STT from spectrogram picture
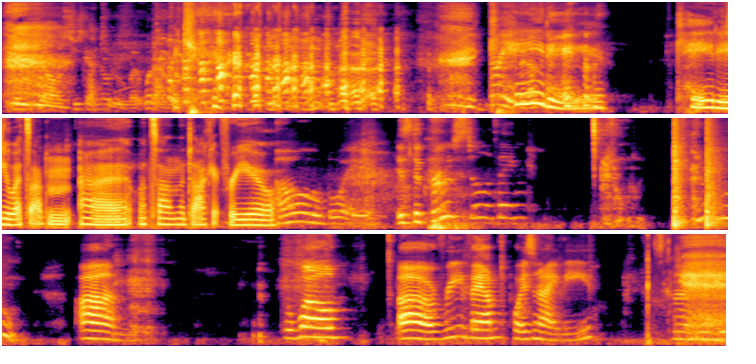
Pretty. She's got two, but whatever. Three, but Katie, okay. Katie, what's on uh what's on the docket for you? Oh boy. Is the cruise still a thing? I don't really. I don't know. Um well, uh revamped Poison Ivy is currently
